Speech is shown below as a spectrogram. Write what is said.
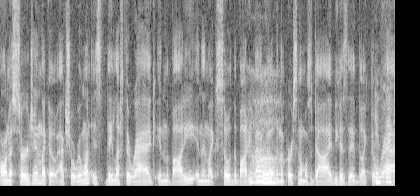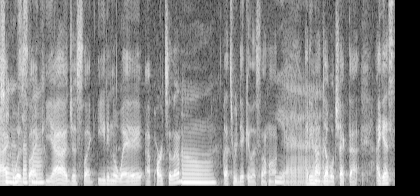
on a surgeon, like a actual real one, is they left the rag in the body and then like sewed the body back up, and the person almost died because they like the Infection rag was stuff, like huh? yeah, just like eating away at parts of them. Oh, That's ridiculous though, huh? yeah. How do you not double check that? I guess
